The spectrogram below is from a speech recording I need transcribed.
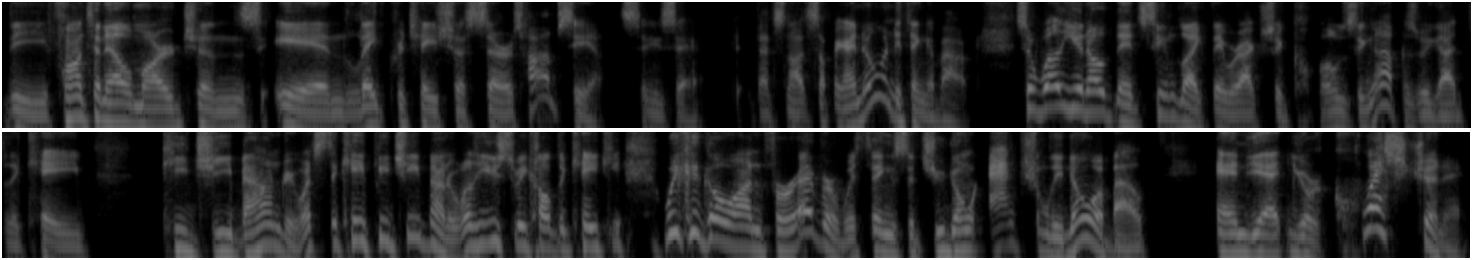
the fontanelle margins in late Cretaceous ceratopsians? And you say, that's not something I know anything about. So, well, you know, it seemed like they were actually closing up as we got to the K PG boundary. What's the KPG boundary? Well, it used to be called the KT. We could go on forever with things that you don't actually know about, and yet you're questioning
